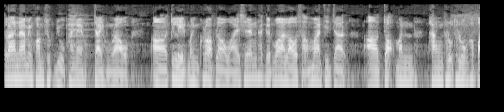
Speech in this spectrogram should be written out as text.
ตราน้ำเป็นความสุขอยู่ภายในใจของเรากิเลสมันครอบเราไว้ฉะนั้นถ้าเกิดว่าเราสามารถที่จะเจาะมัน พังทะลุทะลวงเข้าไป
